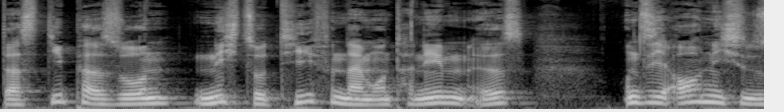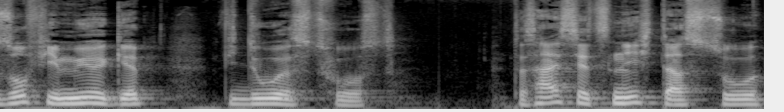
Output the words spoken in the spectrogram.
dass die Person nicht so tief in deinem Unternehmen ist und sich auch nicht so viel Mühe gibt, wie du es tust. Das heißt jetzt nicht, dass du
